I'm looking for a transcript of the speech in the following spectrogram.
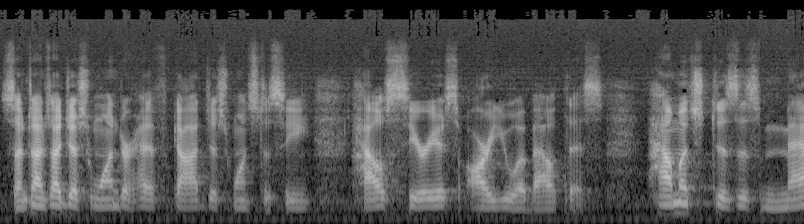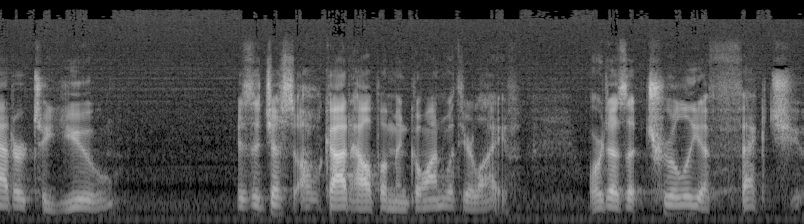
Sometimes I just wonder if God just wants to see how serious are you about this? How much does this matter to you? Is it just, oh, God, help them and go on with your life? Or does it truly affect you?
